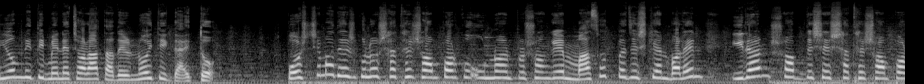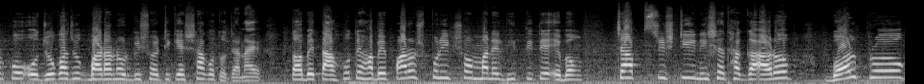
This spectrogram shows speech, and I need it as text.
নিয়মনীতি মেনে চলা তাদের নৈতিক দায়িত্ব। পশ্চিমা দেশগুলোর সাথে সম্পর্ক উন্নয়ন প্রসঙ্গে মাসুদ পেজেশকিয়ান বলেন, ইরান সব দেশের সাথে সম্পর্ক ও যোগাযোগ বাড়ানোর বিষয়টিকে স্বাগত জানায়। তবে তা হতে হবে পারস্পরিক সম্মানের ভিত্তিতে এবং চাপ সৃষ্টি, নিষেধাজ্ঞা আরোপ, বল প্রয়োগ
